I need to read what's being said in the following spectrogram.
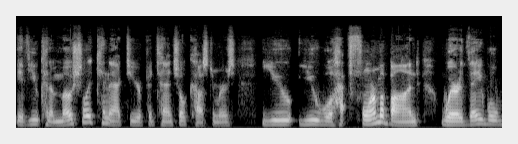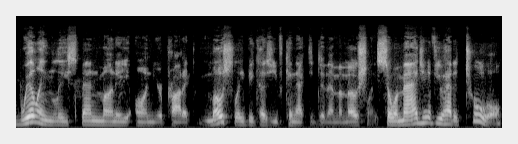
if you can emotionally connect to your potential customers you you will form a bond where they will willingly spend money on your product mostly because you've connected to them emotionally. So imagine if you had a tool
